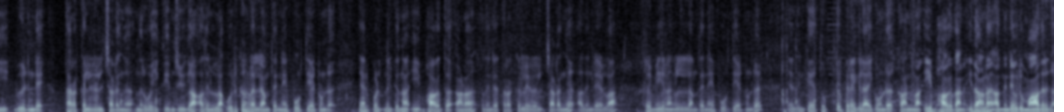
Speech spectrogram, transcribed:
ഈ വീടിന്റെ തറക്കല്ലിടൽ ചടങ്ങ് നിർവഹിക്കുകയും ചെയ്യുക. അതിനുള്ള ഒരുക്കങ്ങളെല്ലാം തന്നെ പൂർത്തിയായിട്ടുണ്ട്. ഞാനിപ്പോൾ നിൽക്കുന്ന ഈ ഭാഗത്ത് ആണ് അതിന്റെ തറക്കല്ലിടൽ ചടങ്ങ്. അതിന്റെയുള്ള ക്രമീകരണങ്ങളെല്ലാം തന്നെ പൂർത്തിയായിട്ടുണ്ട്. എനിക്ക് തൊട്ട് പിറകിലായിക്കൊണ്ട് കാണുന്ന ഈ ഭാഗത്താണ്. ഇതാണ് അതിന്റെ ഒരു മാതൃക.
